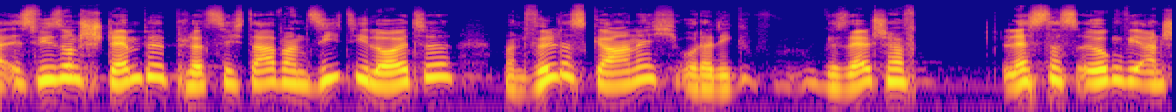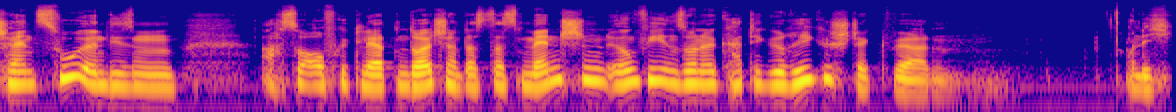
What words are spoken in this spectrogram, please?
ist wie so ein Stempel plötzlich da, man sieht die Leute, man will das gar nicht oder die Gesellschaft lässt das irgendwie anscheinend zu in diesem ach so aufgeklärten Deutschland, dass das Menschen irgendwie in so eine Kategorie gesteckt werden. Und ich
